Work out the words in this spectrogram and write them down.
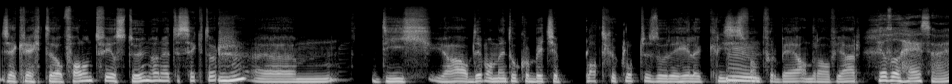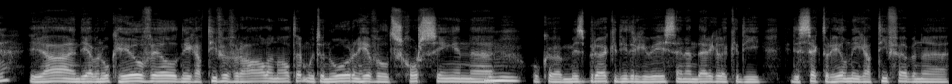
Zij krijgt opvallend veel steun vanuit de sector. Mm -hmm. um, die ja, op dit moment ook een beetje platgeklopt is door de hele crisis Mm. van het voorbije anderhalf jaar. Heel veel heisa, hè? Ja, en die hebben ook heel veel negatieve verhalen altijd moeten horen, heel veel schorsingen, eh, Mhm. ook eh, misbruiken die er geweest zijn en dergelijke, die, die de sector heel negatief hebben eh, in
